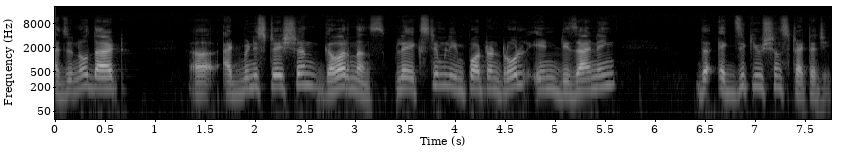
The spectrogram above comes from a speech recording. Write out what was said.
As you know that uh, administration governance play extremely important role in designing the execution strategy.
